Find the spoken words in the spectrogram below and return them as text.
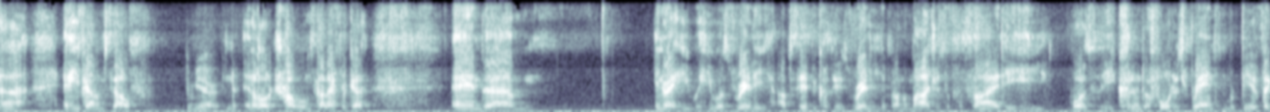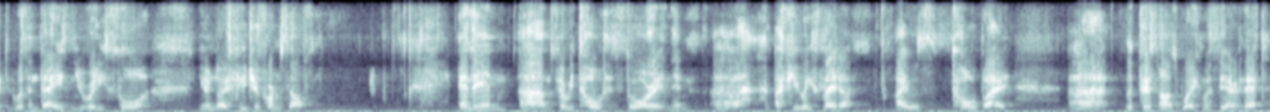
uh, and he found himself, you know, in, in a lot of trouble in South Africa, and. Um, anyway, he, he was really upset because he was really living on the margins of society. He was he couldn't afford his rent and would be evicted within days, and you really saw, you know, no future for himself. And then, um, so we told his story, and then uh, a few weeks later, I was told by uh, the person I was working with there that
